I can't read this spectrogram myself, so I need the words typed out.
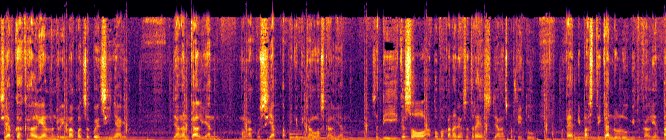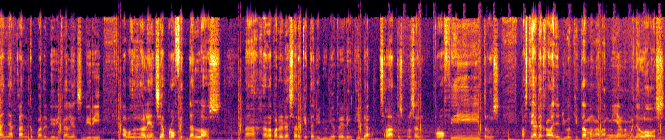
siapkah kalian menerima konsekuensinya gitu jangan kalian mengaku siap tapi ketika loss kalian sedih, kesel atau bahkan ada yang stres jangan seperti itu makanya dipastikan dulu gitu kalian tanyakan kepada diri kalian sendiri apakah kalian siap profit dan loss Nah, karena pada dasar kita di dunia trading tidak 100% profit terus. Pasti ada kalanya juga kita mengalami yang namanya loss.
